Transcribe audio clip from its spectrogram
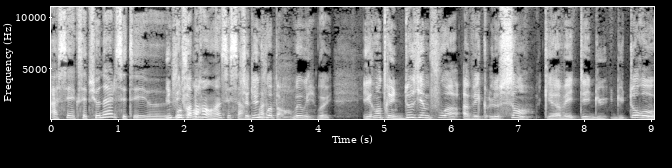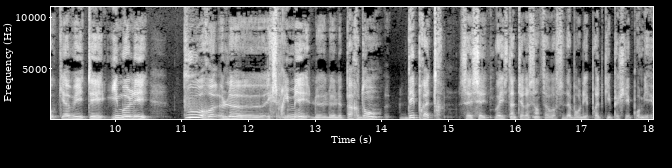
assez, exceptionnel, c'était euh, une, fois, par, an, hein, c'est ça C'était une fois par an, oui, oui, oui. Il rentrait une deuxième fois avec le sang qui avait été du, taureau, qui avait été immolé pour le, exprimer le, pardon des prêtres. C'est, c'est, c'est intéressant de savoir. C'est d'abord les prêtres qui pêchent les premiers.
